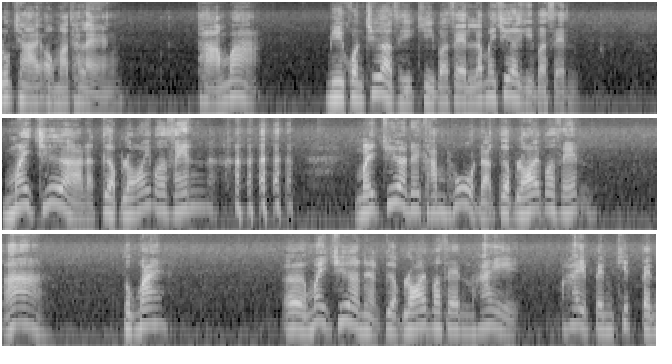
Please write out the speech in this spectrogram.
ลูกชายออกมาแถลง ถามว่ามีคนเชื่อสีกี่เปอร์เซ็นต์แล้วไม่เชื่อกี่เปอร์เซ็นต์ ไม่เชื่อนะเกือบร้อยเปอร์เซ็นต์ไม่เชื่อในคำพูดอะ เกือบร้อยเปอร์เซ็นต์อ่า ถูกไหม เออ ไม่เชื่อเนี่ย เกือบร้อยเปอร์เซ็นให้ให้เป็นคิดเป็น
